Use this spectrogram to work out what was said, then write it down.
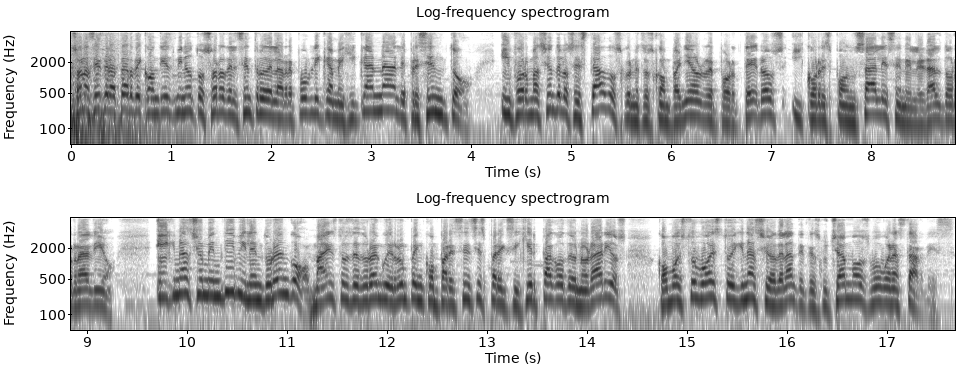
Son las 6 de la tarde con 10 minutos hora del centro de la República Mexicana. Le presento información de los estados con nuestros compañeros reporteros y corresponsales en el Heraldo Radio. Ignacio Mendíbil en Durango. Maestros de Durango irrumpen comparecencias para exigir pago de honorarios. ¿Cómo estuvo esto, Ignacio? Adelante, te escuchamos. Muy buenas tardes.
